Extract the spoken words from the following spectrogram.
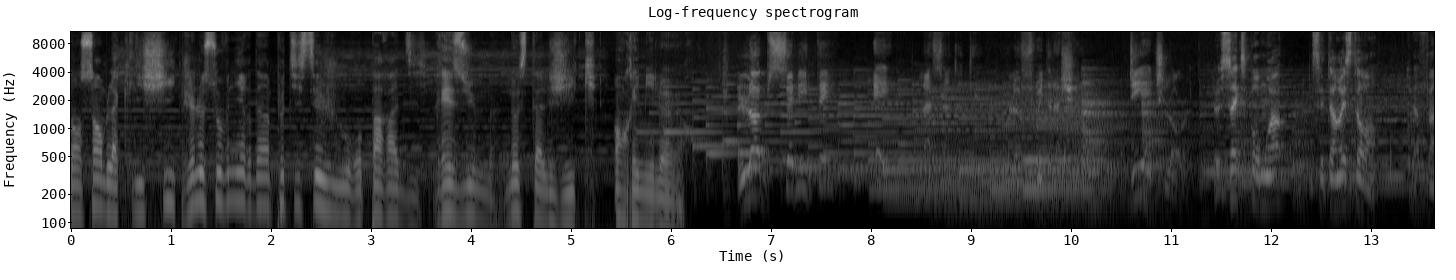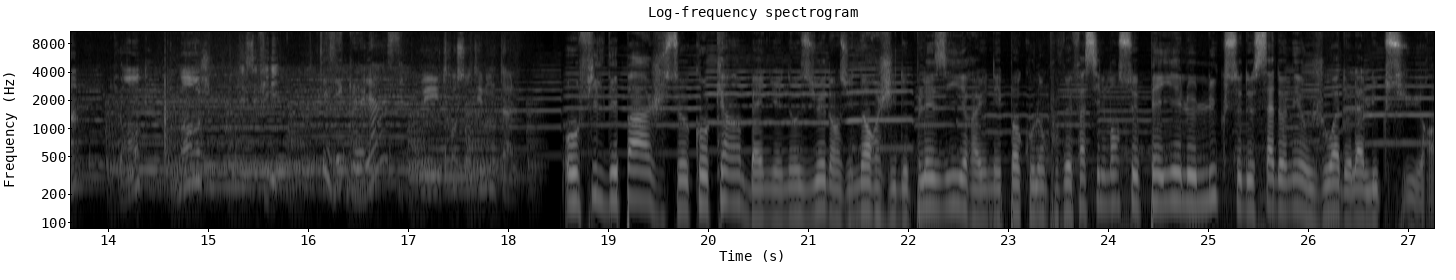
ensemble à Clichy, j'ai le souvenir d'un petit séjour au paradis. Résume nostalgique Henri Miller. L'obscénité et la sainteté, le fruit de la chair. D.H. Lawrence. Le sexe pour moi, c'est un restaurant. Tu as faim, rentres, tu manges, et c'est fini. C'est dégueulasse. Oui, trop sentimental. Au fil des pages, ce coquin baigne nos yeux dans une orgie de plaisir à une époque où l'on pouvait facilement se payer le luxe de s'adonner aux joies de la luxure.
